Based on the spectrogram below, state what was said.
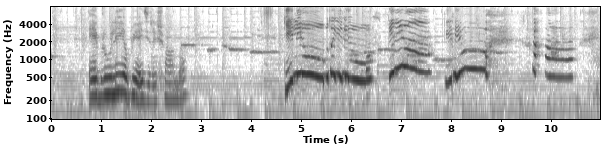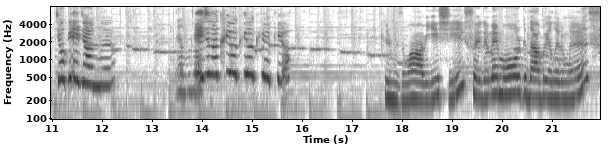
Ebruli yapıyor Ecrin şu anda. Geliyor. Bu da geliyor. Geliyor. Geliyor. Çok heyecanlı. Ebru. Ecin akıyor akıyor akıyor akıyor. Kırmızı, mavi, yeşil, sarı ve mor gıda boyalarımız.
